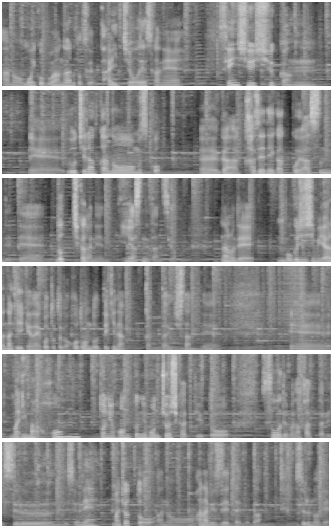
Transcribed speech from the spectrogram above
あのもう一個不安があるとすれば体調ですかね。先週1週間、えーどちらかの息子、が風邪で学校休んでてどっちかがね休んでたんですよ。なので僕自身もやらなきゃいけないこととかほとんどできなかったりしたんで、えーまあ、今本当に本当に本調子かっていうとそうでもなかったりするんですよね。まあ、ちょっとあの鼻水出たりとかするので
